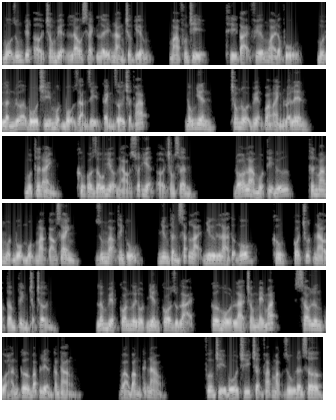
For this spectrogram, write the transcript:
Mộ dung tuyết ở trong viện lao sạch lấy nàng trường kiếm, mà phương chỉ thì tại phía ngoài đập phủ một lần nữa bố trí một bộ giản dị cảnh giới trận pháp. Đông nhiên, trong nội viện quang ảnh lóe lên. Một thân ảnh, không có dấu hiệu nào xuất hiện ở trong sân. Đó là một thị nữ, thân mang một bộ một mạc áo xanh, dung mạo thanh tú, nhưng thần sắc lại như là tượng gỗ, không có chút nào tâm tình chập trợn lâm việt con ngươi đột nhiên co rụt lại, cơ hồ là trong nháy mắt, sau lưng của hắn cơ bắp liền căng thẳng. Và bằng cách nào? Phương chỉ bố trí trận pháp mặc dù đơn sơ,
